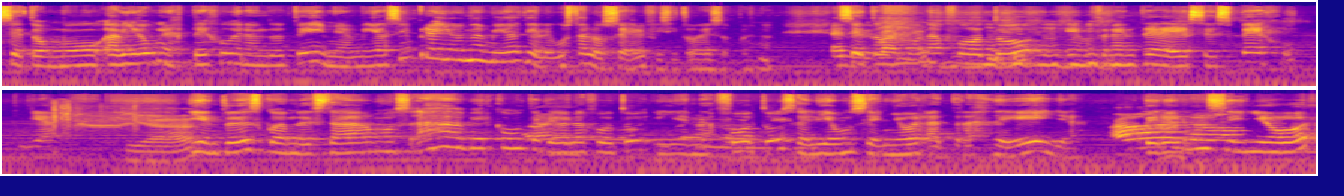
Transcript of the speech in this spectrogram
se tomó, había un espejo grandote y mi amiga, siempre hay una amiga que le gusta los selfies y todo eso, pues, ¿no? En se tomó baño. una foto enfrente a ese espejo, ¿ya? Ya. Y entonces cuando estábamos, ah, a ver cómo te quedó la foto, y en la foto salía un señor atrás de ella, pero era un señor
